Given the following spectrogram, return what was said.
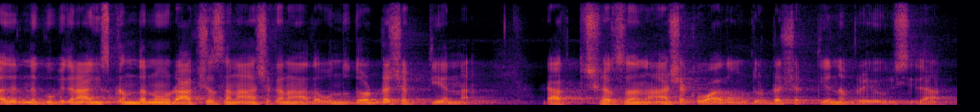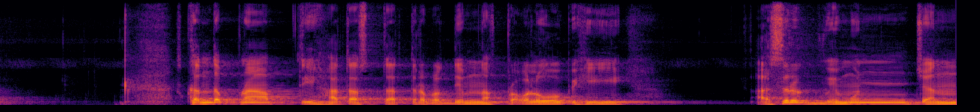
ಅದರಿಂದ ಕುಪಿತನಾಗಿ ಸ್ಕಂದನು ರಾಕ್ಷಸ ನಾಶಕನಾದ ಒಂದು ದೊಡ್ಡ ಶಕ್ತಿಯನ್ನು ರಾಕ್ಷಸ ನಾಶಕವಾದ ಒಂದು ದೊಡ್ಡ ಶಕ್ತಿಯನ್ನು ಪ್ರಯೋಗಿಸಿದ. ಸ್ಕಂದಪ್ರಾಪ್ತಿ ಹತಸ್ತತ್ರ ಪ್ರದ್ಯುಮ್ನ ಪ್ರಬಲೋಪಿ ಅಸೃಗ್ವಿಮುಂಚನ್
